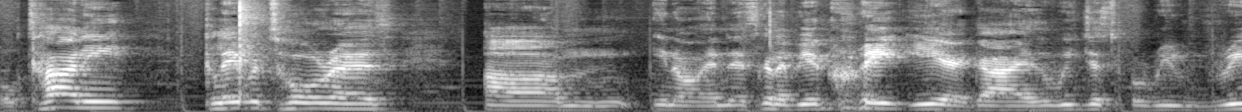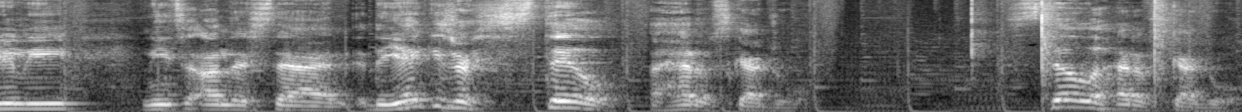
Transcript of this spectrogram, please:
Otani, Gleyber Torres. Um, you know, and it's going to be a great year, guys. We just we really need to understand the Yankees are still ahead of schedule. Still ahead of schedule.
